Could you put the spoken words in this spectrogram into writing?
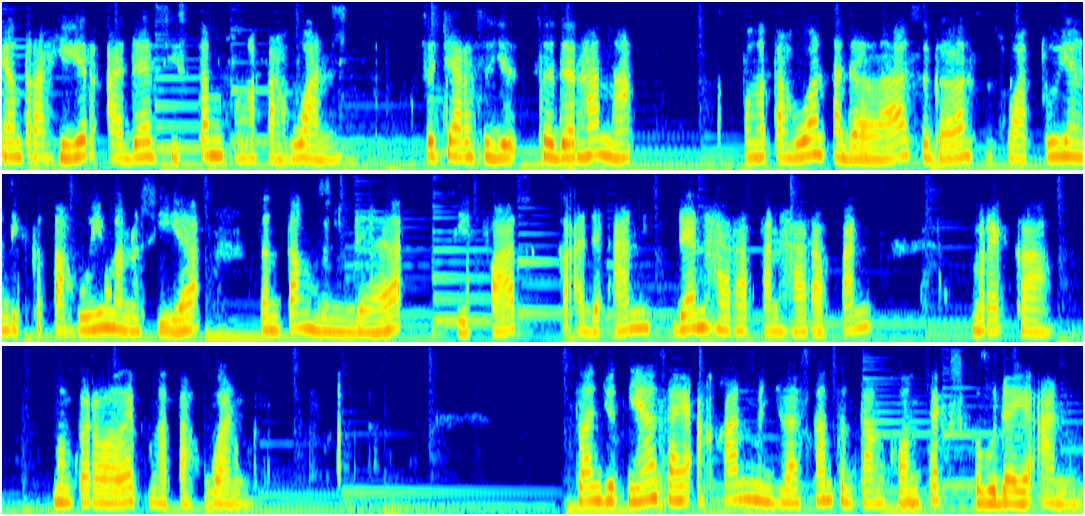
Yang terakhir ada sistem pengetahuan. Secara sederhana, pengetahuan adalah segala sesuatu yang diketahui manusia tentang benda, sifat, keadaan, dan harapan-harapan mereka memperoleh pengetahuan. Selanjutnya, saya akan menjelaskan tentang konteks kebudayaan.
